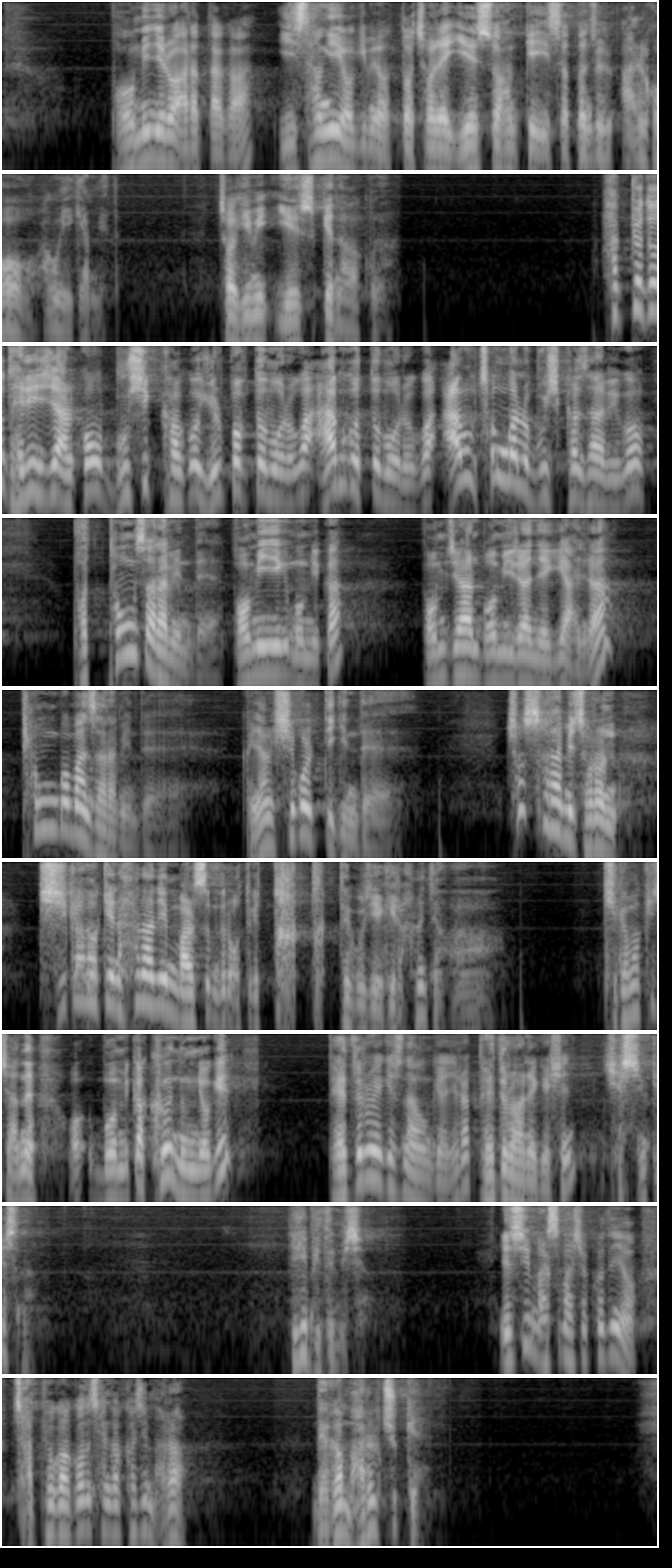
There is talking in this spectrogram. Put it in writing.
범인으로 알았다가 이상히 여기며 또 전에 예수와 함께 있었던 줄 알고 하고 얘기합니다. 저 힘이 예수께 나왔구나. 학교도 다니지 않고 무식하고 율법도 모르고 아무것도 모르고 아무 정말로 무식한 사람이고 보통 사람인데 범인이 뭡니까? 범죄한 범인이라는 얘기가 아니라 평범한 사람인데 그냥 시골띠기인데 저 사람이 저런 기가 막힌 하나님 말씀들을 어떻게 탁탁 대고 얘기를 하느냐. 기가 막히지 않네. 어, 뭡니까? 그 능력이 베드로에게서 나온 게 아니라 베드로 안에 계신 예수님께서 나온. 이게 믿음이죠. 예수님 말씀하셨거든요. 잡혀가거나 생각하지 마라. 내가 말을 줄게.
